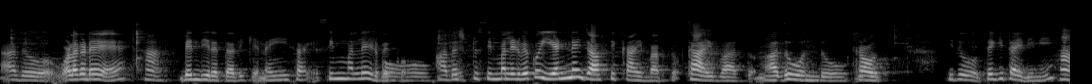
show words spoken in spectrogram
ಅದು ಒಳಗಡೆ ಹಾ. ಬೆಂದಿರುತ್ತೆ ಅದಕ್ಕೆ ನೈಸಾಗಿ ಸಿಮ್ಮಲ್ಲೇ ಇಡಬೇಕು. ಆದಷ್ಟು ಸಿಮ್ಮಲ್ಲಿ ಇಡಬೇಕು. ಎಣ್ಣೆ ಜಾಸ್ತಿ ಕಾಯಬಾರ್ದು. ಕಾಯಬಾರ್ದು. ಅದು ಒಂದು ಹೌದು. ಇದು ತೆಗಿತಾ ಇದ್ದೀನಿ. ಹಾ.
